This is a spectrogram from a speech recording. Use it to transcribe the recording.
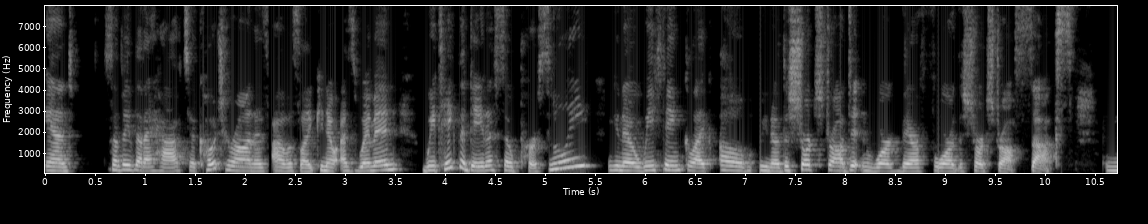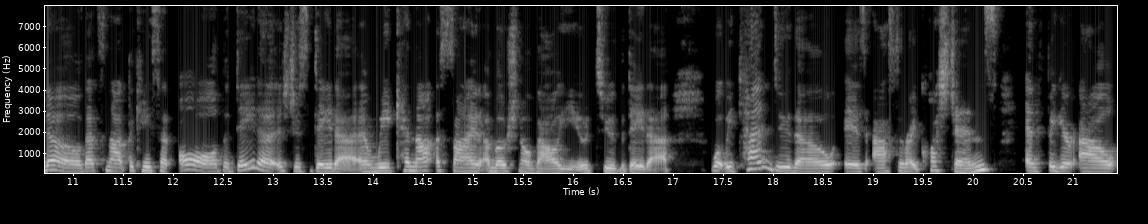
And something that I have to coach her on is I was like, you know, as women, we take the data so personally. You know, we think like, oh, you know, the short straw didn't work, therefore the short straw sucks. No, that's not the case at all. The data is just data, and we cannot assign emotional value to the data. What we can do, though, is ask the right questions and figure out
